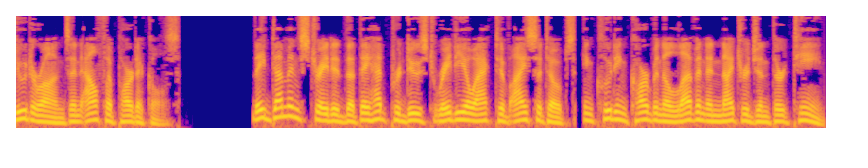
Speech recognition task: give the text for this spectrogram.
deuterons and alpha particles. They demonstrated that they had produced radioactive isotopes, including carbon-11 and nitrogen-13.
